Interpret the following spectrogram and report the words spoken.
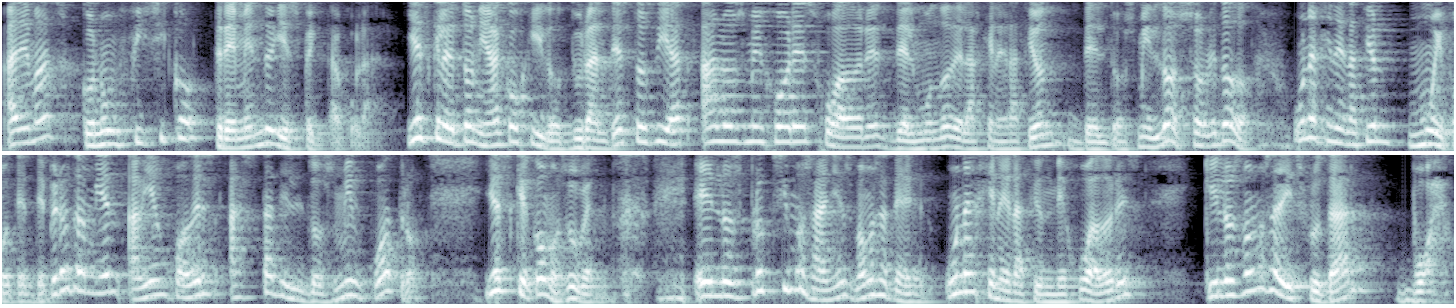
Además, con un físico tremendo y espectacular. Y es que Letonia ha cogido durante estos días a los mejores jugadores del mundo de la generación del 2002, sobre todo. Una generación muy potente, pero también habían jugadores hasta del 2004. Y es que, ¿cómo suben? en los próximos años vamos a tener una generación de jugadores que los vamos a disfrutar. ¡Buah!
